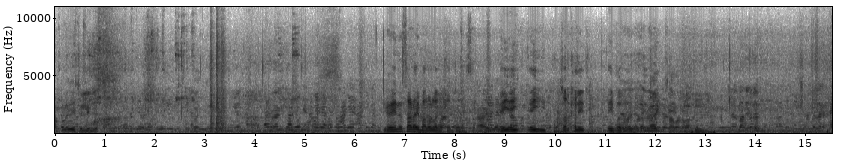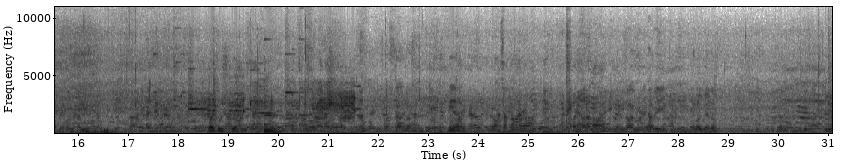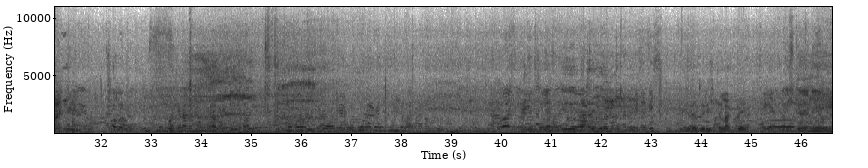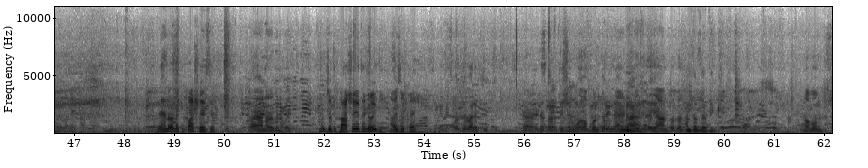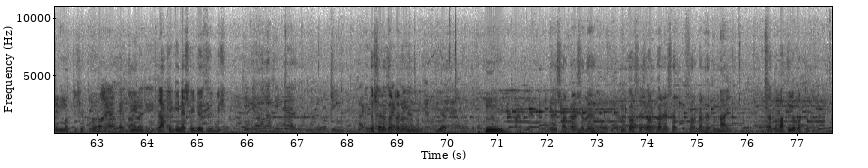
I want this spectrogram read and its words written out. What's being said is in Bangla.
আপনার চল্লিশ ছাড়াই ভালো লাগে সব জায়গায়। এই এই এই সরকারির এই পরিষ্কার? লাগবে নিয়ে ওই জন্য বানাইছি এখানেও নাকি পাশ হয়েছে। আনা হবে না ভাই। যদি পাশ হয়ে থাকে হইবে। আজ খাইলে। হইতে পারে এটা এটা তো আর দেশের অভ্যন্তরীণ না এটা না। আন্তর্জাতিক। আন্তর্জাতিক। নবম চিনমত্রী সেতু। চীন রাখে কিনা সেইটা হচ্ছে বিষয়। দেশের তো একটা ইয়ে আছে। হুম। সরকারের সাথে কি করছে? সরকারের সাথে সরকার যেহেতু নাই এরা তো বাতিলও করতে পারে।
